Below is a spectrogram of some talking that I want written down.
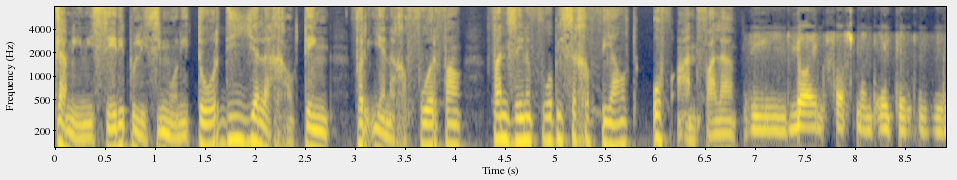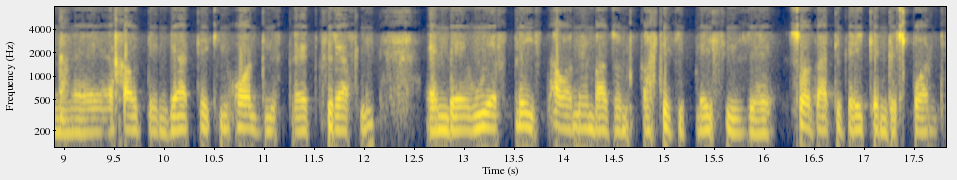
Klamini sê die polisie monitor die hele Gauteng vir enige voorval van xenofobiese geweld of aanvalle. The law enforcement agencies in uh, Gauteng they are taking all these threats seriously and uh, we have placed our members on strategic places uh, so that they can respond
